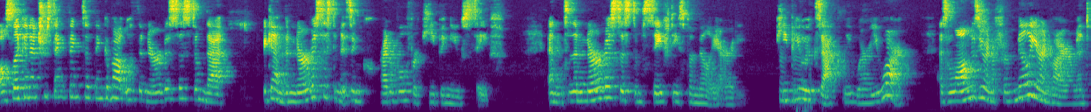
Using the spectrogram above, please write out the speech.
also like an interesting thing to think about with the nervous system that again, the nervous system is incredible for keeping you safe. And to the nervous system, safety is familiarity. Keep mm-hmm. you exactly where you are. As long as you're in a familiar environment,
